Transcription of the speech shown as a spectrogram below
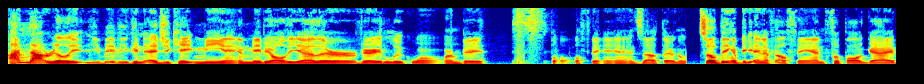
I'm not really. You maybe you can educate me and maybe all the other very lukewarm baseball fans out there. So, being a big NFL fan, football guy,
